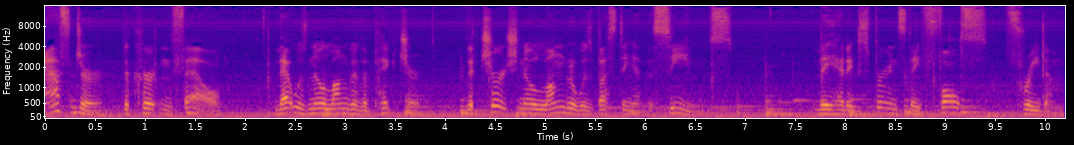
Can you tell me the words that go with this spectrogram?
After the curtain fell, that was no longer the picture. The church no longer was busting at the seams. They had experienced a false freedom.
